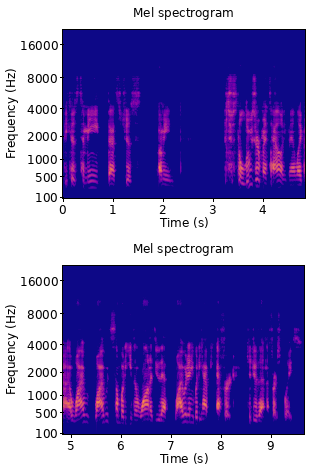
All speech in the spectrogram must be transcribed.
Because to me, that's just, I mean, it's just a loser mentality, man. Like, I, why, why would somebody even want to do that? Why would anybody have the effort to do that in the first place?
